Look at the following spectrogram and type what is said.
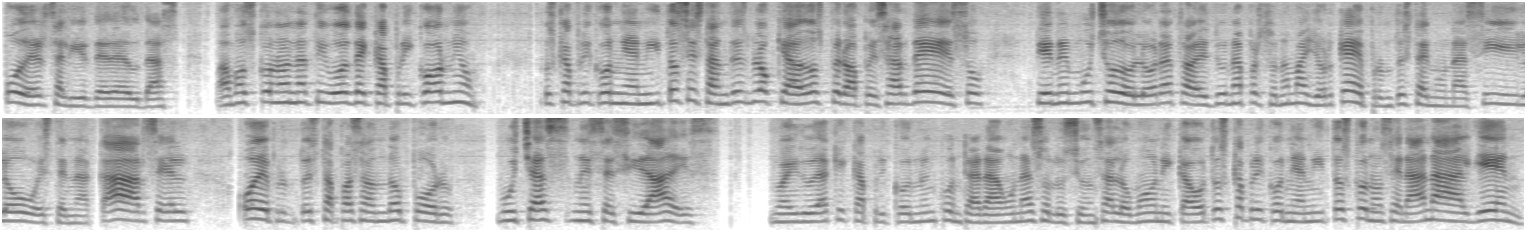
poder salir de deudas. Vamos con los nativos de Capricornio. Los capricornianitos están desbloqueados, pero a pesar de eso, tienen mucho dolor a través de una persona mayor que de pronto está en un asilo o está en la cárcel o de pronto está pasando por muchas necesidades. No hay duda que Capricornio encontrará una solución salomónica. Otros capricornianitos conocerán a alguien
